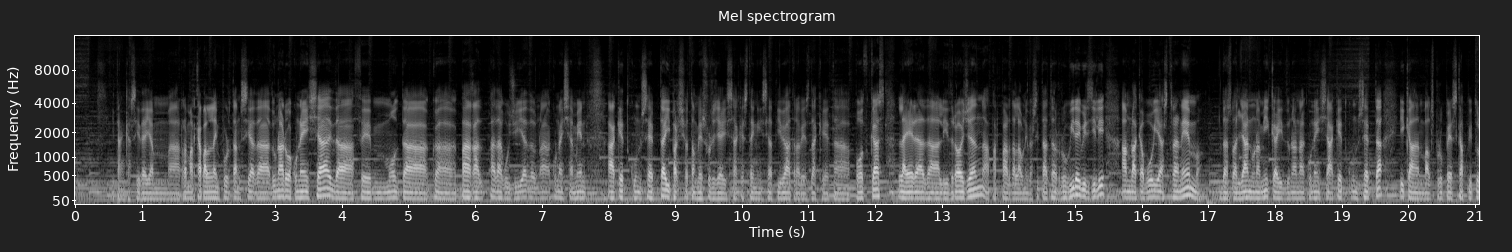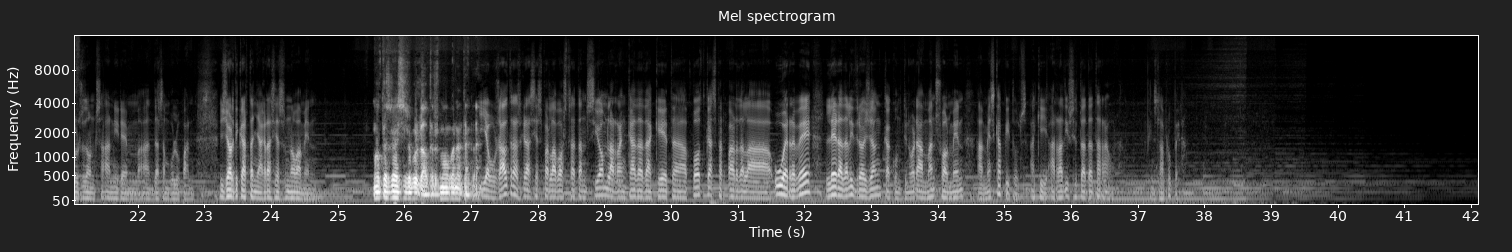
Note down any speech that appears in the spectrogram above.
Tant que sí, dèiem, eh, remarcaven la importància de donar-ho a conèixer i de fer molta eh, pedagogia, de donar coneixement a aquest concepte i per això també sorgeix aquesta iniciativa a través d'aquest eh, podcast, l'era de l'hidrogen, per part de la Universitat Rovira i Virgili, amb la que avui estrenem desvetllant una mica i donant a conèixer aquest concepte i que amb els propers capítols doncs, anirem desenvolupant. Jordi Cartanyà, gràcies novament. Moltes gràcies a vosaltres, molt bona tarda. I a vosaltres, gràcies per la vostra atenció amb l'arrencada d'aquest eh, podcast per part de la URB, l'era de l'hidrogen, que continuarà mensualment amb més capítols aquí a Ràdio Ciutat de Tarragona. Fins la propera.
